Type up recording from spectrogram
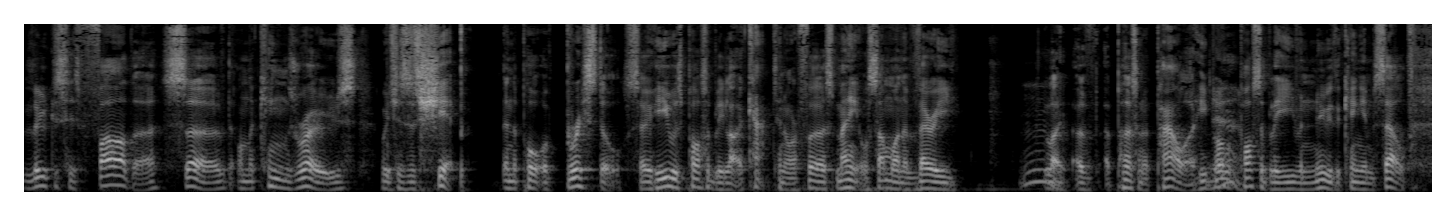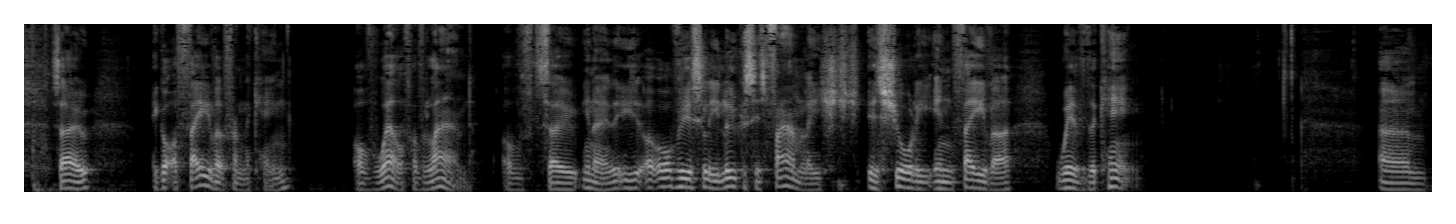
Lukas's father served on the King's Rose, which is a ship in the port of Bristol. So he was possibly like a captain or a first mate or someone of very like of a person of power. He Yeah. possibly even knew the king himself. So he got a favor from the king of wealth of land. Of so you know obviously Lukas's family sh- is surely in favor with the king. Um,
